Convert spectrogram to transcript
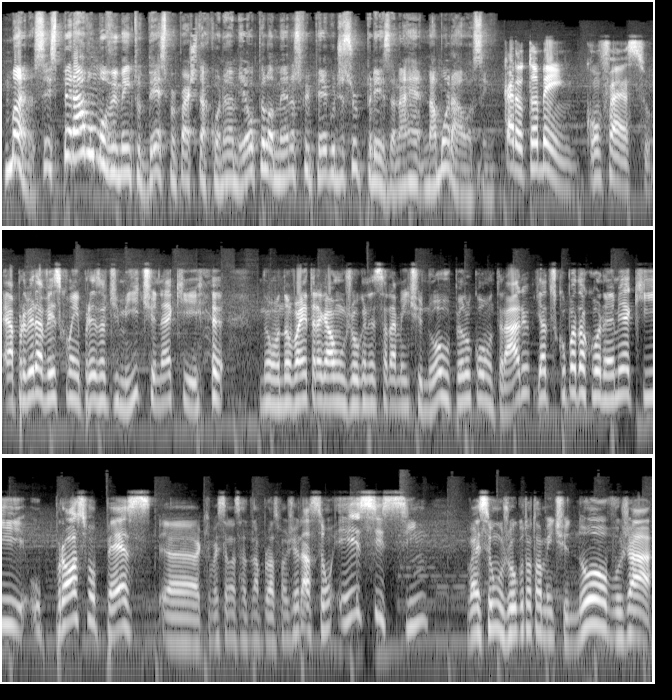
Mano, você esperava um movimento desse por parte da Konami? Eu, pelo menos, fui pego de surpresa, na, na moral, assim. Cara, eu também, confesso. É a primeira vez que uma empresa admite, né, que não, não vai entregar um jogo necessariamente novo, pelo contrário. E a desculpa da Konami é que o próximo PES, eh, que vai ser lançado na próxima geração, esse sim vai ser um jogo totalmente novo, já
